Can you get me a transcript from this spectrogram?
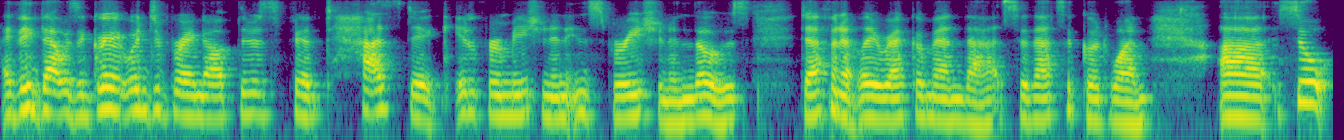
I think that was a great one to bring up. There's fantastic information and inspiration in those. Definitely recommend that. So that's a good one. Uh, so,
